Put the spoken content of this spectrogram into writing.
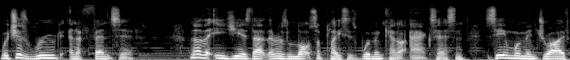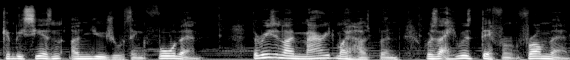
which is rude and offensive. Another EG is that there is lots of places women cannot access, and seeing women drive can be seen as an unusual thing for them. The reason I married my husband was that he was different from them.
